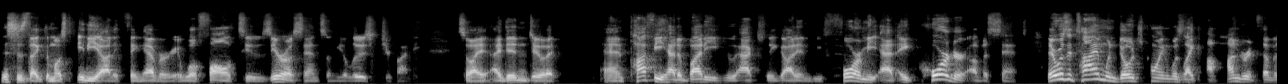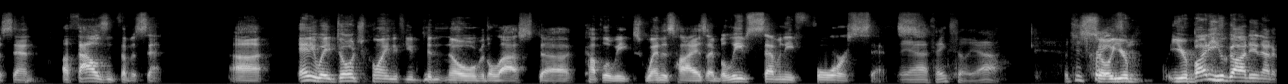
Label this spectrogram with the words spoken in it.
This is like the most idiotic thing ever. It will fall to zero cents and you'll lose your money." So I, I didn't do it. And Puffy had a buddy who actually got in before me at a quarter of a cent. There was a time when Dogecoin was like a hundredth of a cent, a thousandth of a cent. Uh, Anyway, Dogecoin, if you didn't know, over the last uh, couple of weeks, went as high as I believe seventy four cents. Yeah, I think so. Yeah, which is So your your buddy who got in at a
